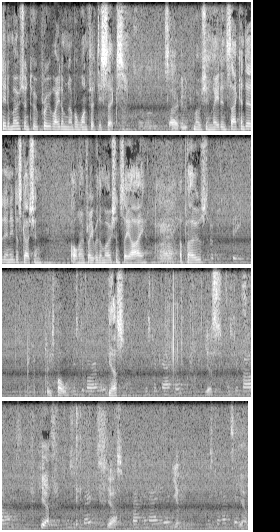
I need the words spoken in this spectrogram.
Need a motion to approve item number 156. Second. Motion made and seconded. Any discussion? All in favor of the motion, say aye. Aye. Opposed? Abstain. Please poll. Mr. Barley? Yes? Mr. Capel? Yes. Mr. Collins? Yes. Mr. Fritz? Yes. Dr. Hattier? Yep. Mr. Hudson? Yes.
